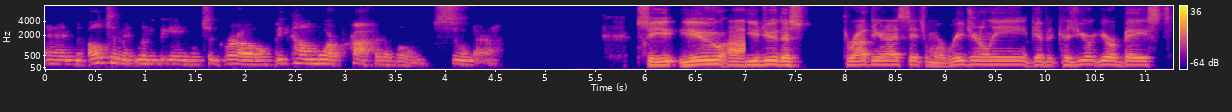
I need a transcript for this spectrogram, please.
and ultimately be able to grow, become more profitable sooner. So you you, uh, you do this throughout the United States or more regionally? Give it because you're you're based.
